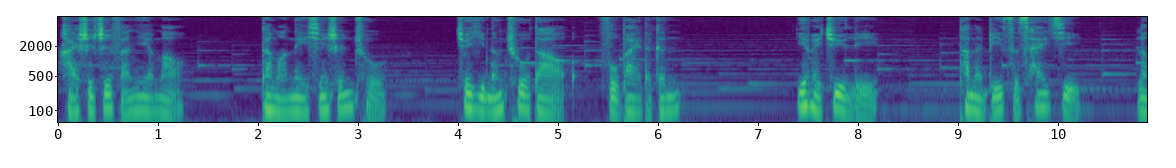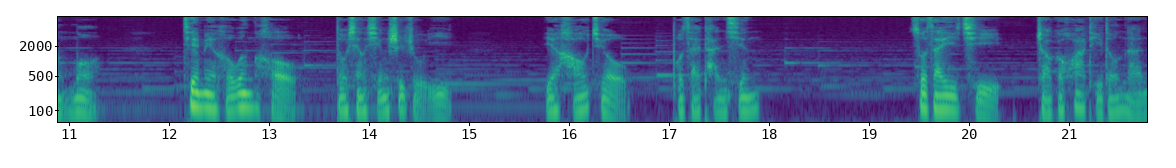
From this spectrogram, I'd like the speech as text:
还是枝繁叶茂，但往内心深处，却已能触到腐败的根。因为距离，他们彼此猜忌、冷漠，见面和问候都像形式主义，也好久不再谈心。坐在一起。找个话题都难。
